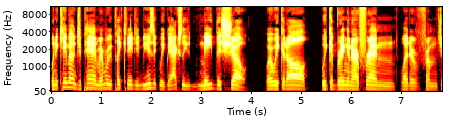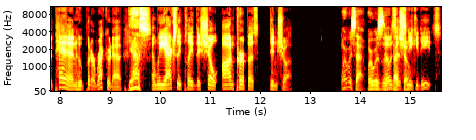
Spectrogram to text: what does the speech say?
when it came out in Japan, remember we played Canadian Music Week. We actually made this show where we could all we could bring in our friend whatever from Japan who put a record out, Yes, and we actually played this show on purpose. Didn't show up. Where was that? Where was the, that was that at show? Sneaky Dee's.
